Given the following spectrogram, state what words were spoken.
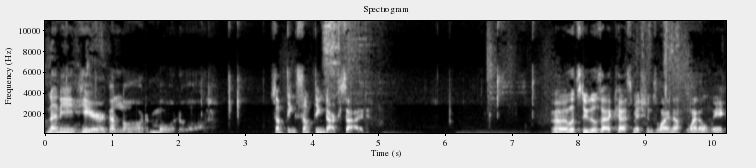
Nani here, Galore, Mordor. Something, something dark side. Uh, let's do those ACAST missions, why not, why don't we?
